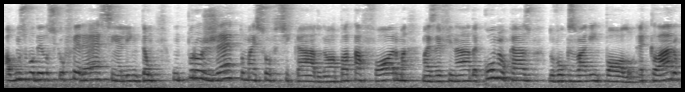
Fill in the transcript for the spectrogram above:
alguns modelos que oferecem ali então um projeto mais sofisticado, né, uma plataforma mais refinada, como é o caso do Volkswagen Polo. É claro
